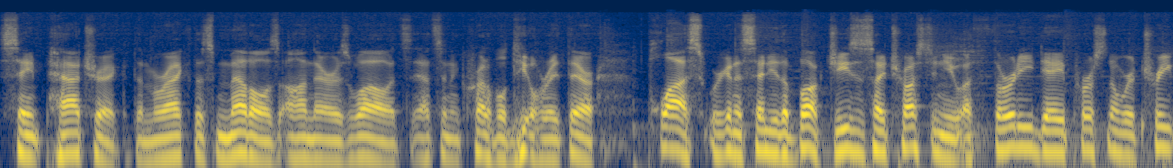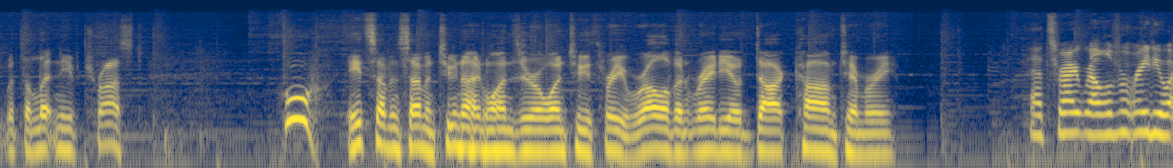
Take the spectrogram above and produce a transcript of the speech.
St. Patrick, the miraculous medal is on there as well. It's that's an incredible deal right there. Plus, we're going to send you the book, Jesus I Trust in You, a 30 day personal retreat with the Litany of Trust. Whew, 877 291 0123, relevantradio.com, Timmerie. That's right. Relevant Radio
